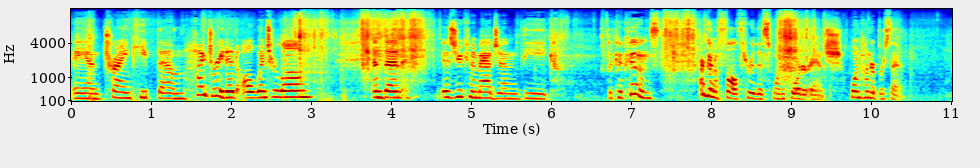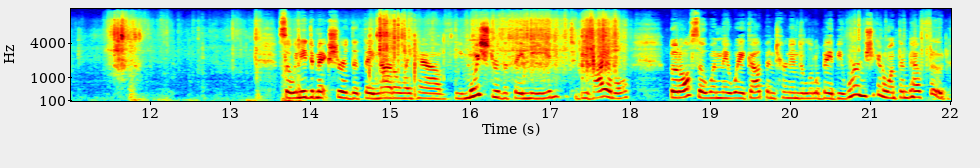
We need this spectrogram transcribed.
and try and keep them hydrated all winter long. And then, as you can imagine, the, the cocoons are gonna fall through this one quarter inch, 100%. So we need to make sure that they not only have the moisture that they need to be viable, but also when they wake up and turn into little baby worms, you're going to want them to have food.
